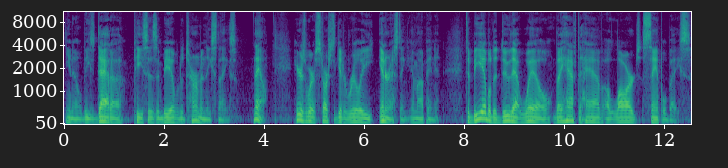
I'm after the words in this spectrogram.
you know, these data pieces and be able to determine these things. Now, here's where it starts to get really interesting, in my opinion. To be able to do that well, they have to have a large sample base,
